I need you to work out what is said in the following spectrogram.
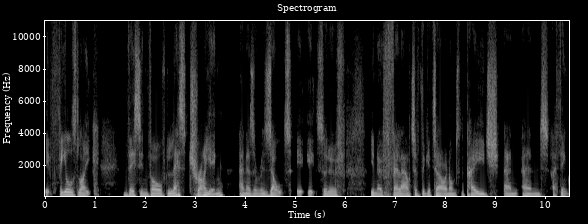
It feels like this involved less trying and as a result it, it sort of you know fell out of the guitar and onto the page and and i think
